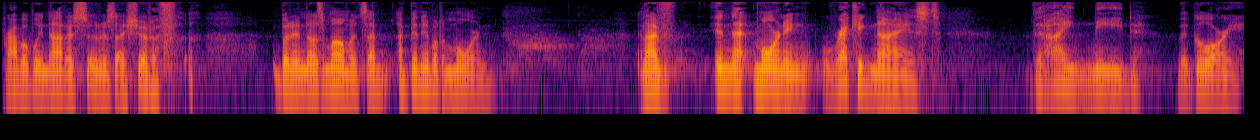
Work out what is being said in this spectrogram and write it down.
probably not as soon as I should have, but in those moments, I've, I've been able to mourn. And I've, in that mourning, recognized that I need the glory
